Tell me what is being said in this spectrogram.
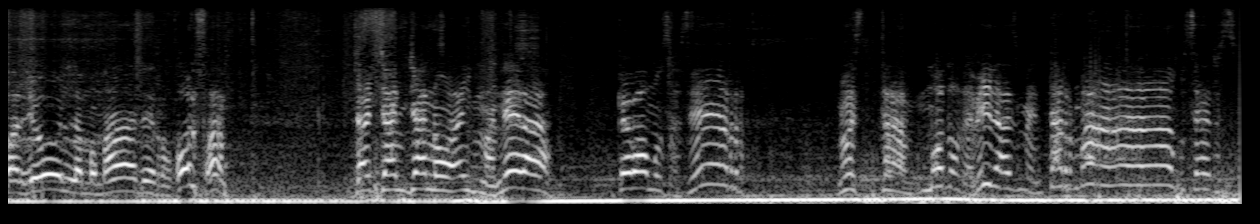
Valió la mamá de Rodolfa. Ya, ya, ya no hay manera. ¿Qué vamos a hacer? Nuestro modo de vida es mentar Mausers.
